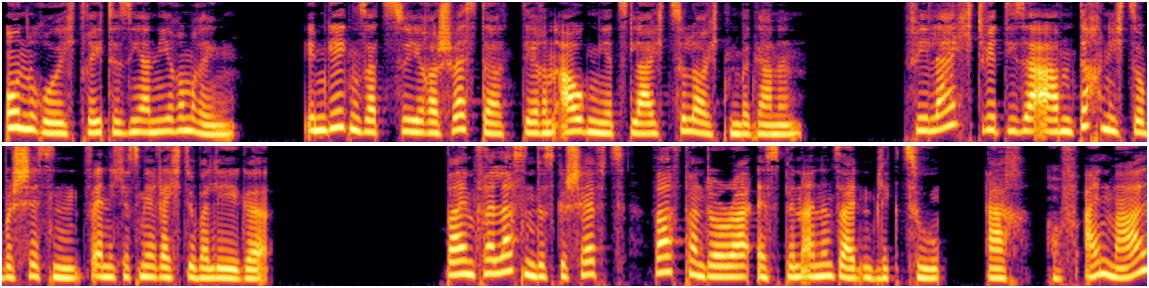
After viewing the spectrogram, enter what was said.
Unruhig drehte sie an ihrem Ring. Im Gegensatz zu ihrer Schwester, deren Augen jetzt leicht zu leuchten begannen. Vielleicht wird dieser Abend doch nicht so beschissen, wenn ich es mir recht überlege. Beim Verlassen des Geschäfts warf Pandora Espin einen Seitenblick zu. Ach, auf einmal?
